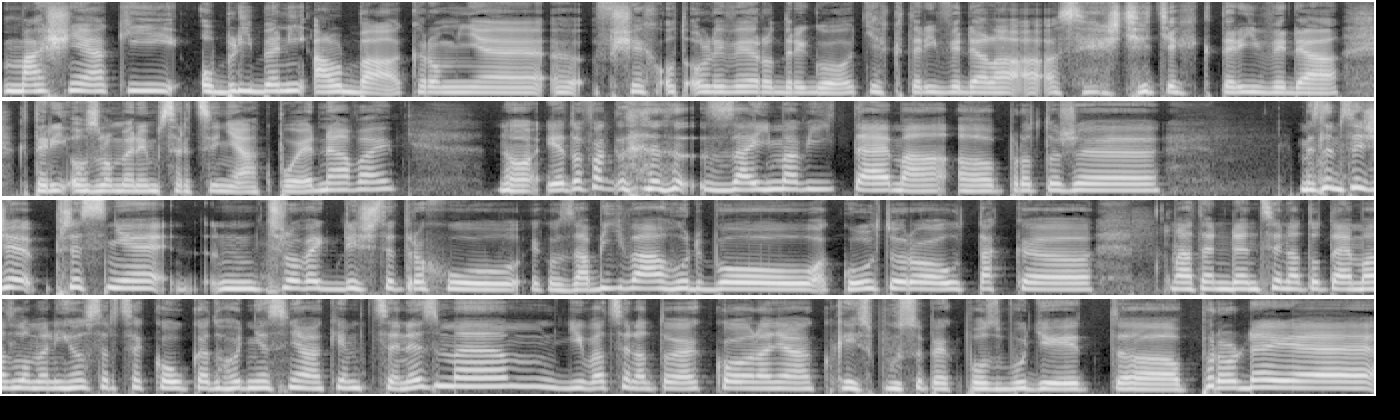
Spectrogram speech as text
máš nějaký oblíbený alba, kromě eh, všech od Olivia Rodrigo, těch, který vydala a asi ještě těch, který vydá, který o zlomeném srdci nějak pojednávají? No, je to fakt zajímavý téma, eh, protože Myslím si, že přesně mm, člověk, když se trochu jako zabývá hudbou a kulturou, tak uh, má tendenci na to téma zlomeného srdce koukat hodně s nějakým cynismem, dívat se na to jako na nějaký způsob, jak pozbudit uh, prodeje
